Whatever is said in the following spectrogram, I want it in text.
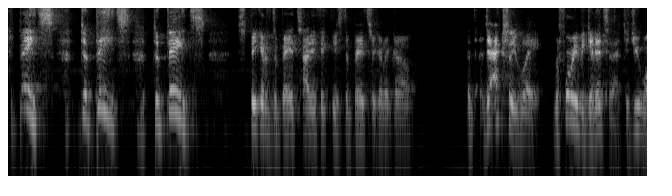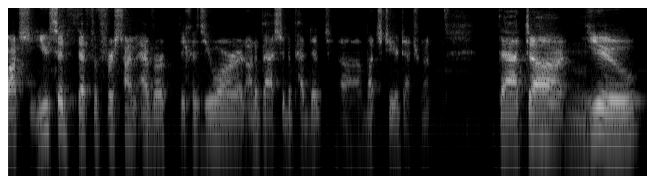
Debates, debates, debates. Speaking of debates, how do you think these debates are going to go? Uh, Actually, wait. Before we even get into that, did you watch? You said that for the first time ever, because you are an unabashed independent, uh, much to your detriment, that uh, Mm. you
